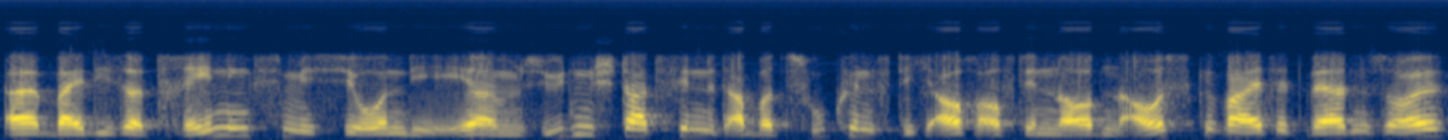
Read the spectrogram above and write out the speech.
äh, bei dieser Trainingsmission, die eher im Süden stattfindet, aber zukünftig auch auf den Norden ausgeweitet werden soll,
